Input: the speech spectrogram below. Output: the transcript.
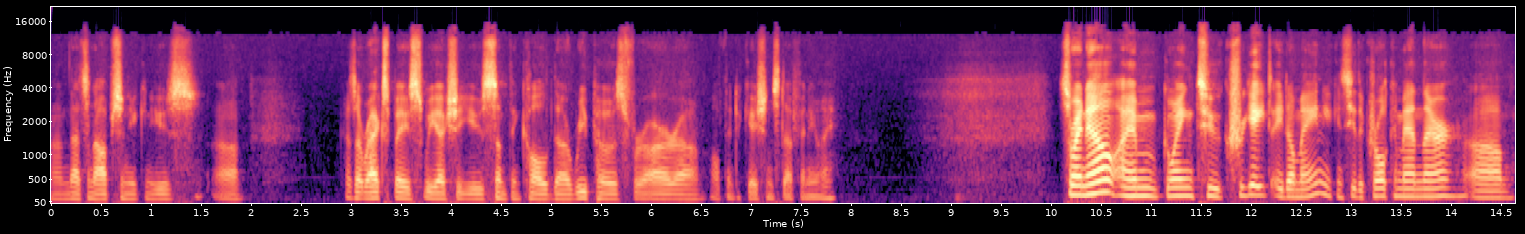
Um, that's an option you can use. Because uh, at Rackspace, we actually use something called uh, Repose for our uh, authentication stuff anyway. So right now I'm going to create a domain. You can see the curl command there. Um,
